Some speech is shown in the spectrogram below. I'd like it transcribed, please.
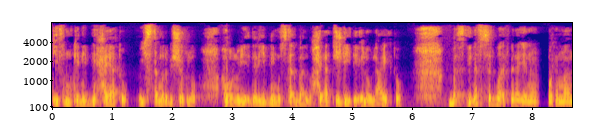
كيف ممكن يبني حياته؟ ويستمر بشغله هون ويقدر يبني مستقبل وحياة جديدة له ولعائلته. بس بنفس الوقت برأيي إنه كمان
